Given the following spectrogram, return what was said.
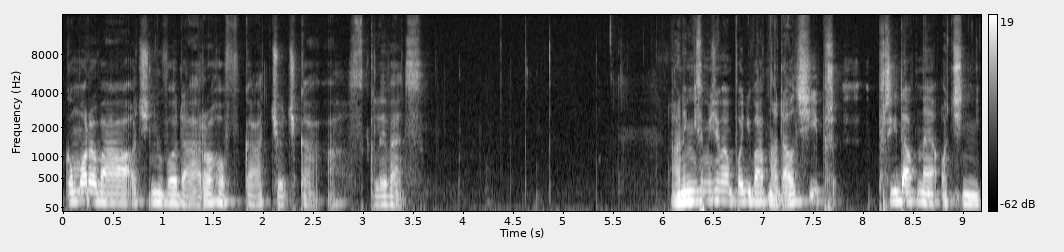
komorová oční voda, rohovka, čočka a sklivec. No a nyní se můžeme podívat na další přídatné oční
